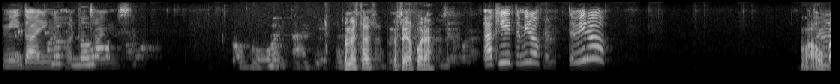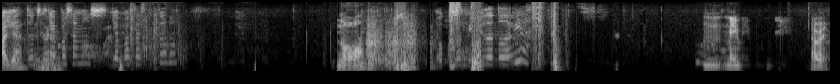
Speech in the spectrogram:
me dying a hundred times. ¿Dónde estás? Estoy afuera. Aquí, te miro, te miro. Wow, Pero, ¿y vaya. Entonces ya pasamos, ya pasaste todo. No. ¿Ocupas mi ayuda todavía? Mm, maybe. A ver,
